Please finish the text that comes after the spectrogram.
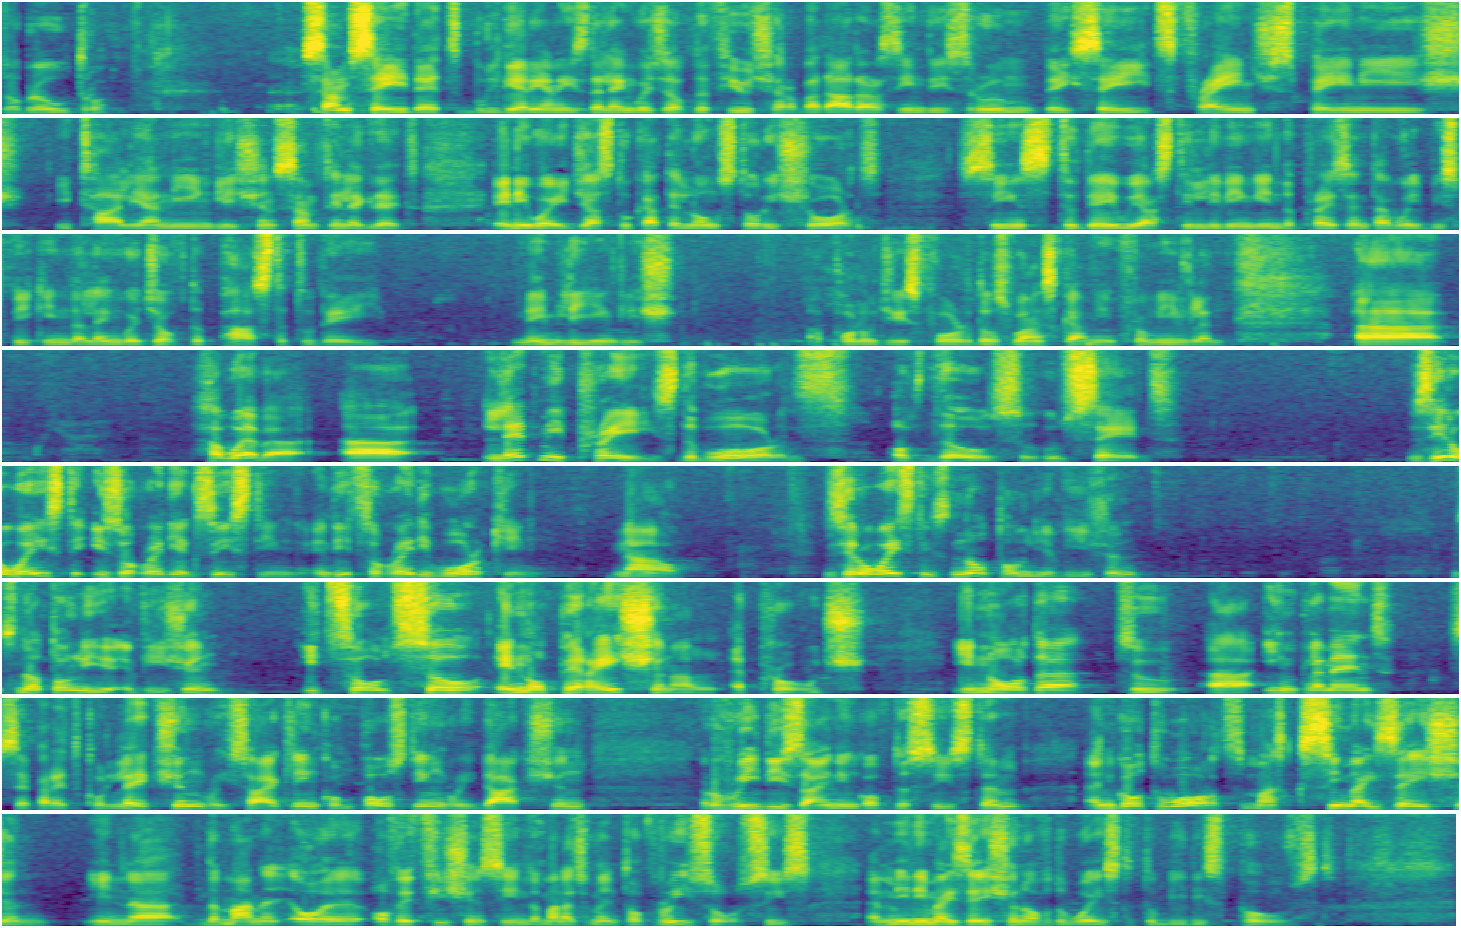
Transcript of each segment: Dobro utro. Some say that Bulgarian is the language of the future, but others in this room, they say it's French, Spanish, Italian, English, and something like that. Anyway, just to cut a long story short, since today we are still living in the present, I will be speaking the language of the past today, namely English. Apologies for those ones coming from England. Uh, however, uh, let me praise the words of those who said, zero waste is already existing and it's already working now. Zero waste is not only a vision, it's not only a vision, it's also an operational approach in order to uh, implement separate collection, recycling, composting, reduction, redesigning of the system, and go towards maximization in uh, the uh, of efficiency in the management of resources and minimization of the waste to be disposed.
